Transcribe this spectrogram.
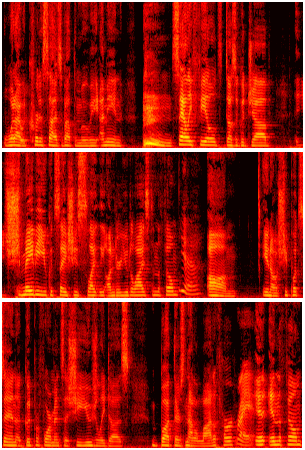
what I would criticize about the movie. I mean, Sally Fields does a good job. Sh maybe you could say she's slightly underutilized in the film. Yeah. Um, you know, she puts in a good performance as she usually does, but there's not a lot of her Right. in, in the film.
